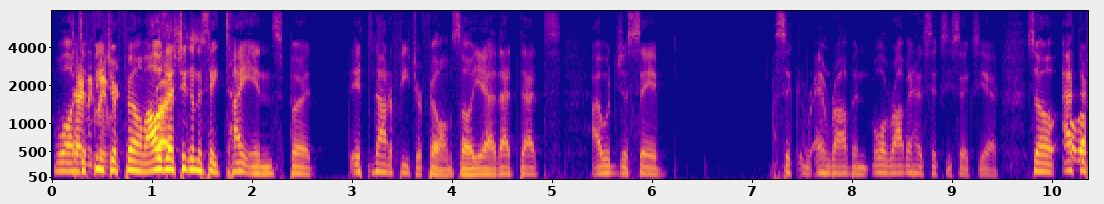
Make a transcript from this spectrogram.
Well, it's a feature film. I was right. actually going to say Titans, but it's not a feature film. So yeah, that that's. I would just say. Six, and Robin. Well, Robin has sixty six. Yeah. So after. Rob-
